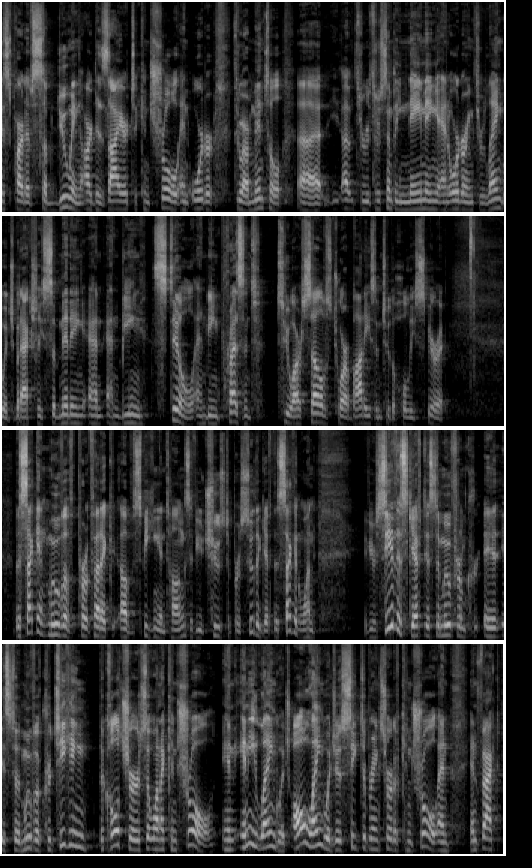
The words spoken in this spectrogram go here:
is part of subduing our desire to control and order through our mental, uh, uh, through, through simply naming and ordering through language, but actually submitting and, and being still and being present to ourselves, to our bodies, and to the Holy Spirit. The second move of prophetic, of speaking in tongues, if you choose to pursue the gift, the second one if you receive this gift, is to move from is to move of critiquing the cultures that want to control in any language. All languages seek to bring sort of control, and in fact,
